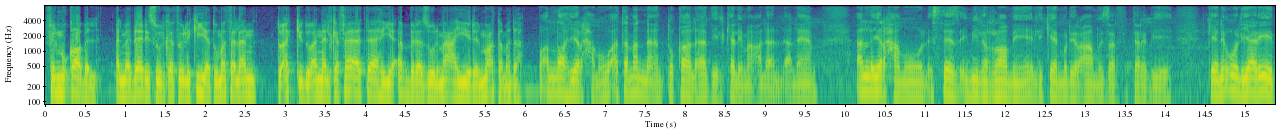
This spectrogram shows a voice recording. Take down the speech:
في المقابل المدارس الكاثوليكية مثلا تؤكد أن الكفاءة هي أبرز المعايير المعتمدة. والله يرحمه وأتمنى أن تقال هذه الكلمة على الإعلام. الله يرحمه الأستاذ إيميل الرامي اللي كان مدير عام وزارة التربية. كان يقول يا ريت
